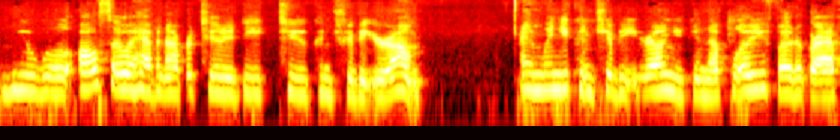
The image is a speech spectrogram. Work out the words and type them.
You will also have an opportunity to contribute your own. And when you contribute your own, you can upload your photograph.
